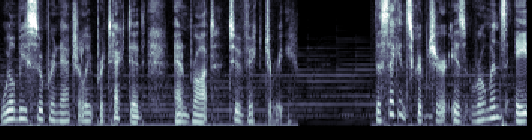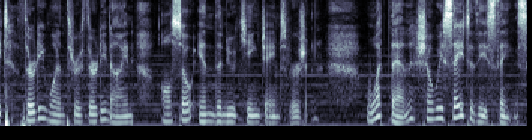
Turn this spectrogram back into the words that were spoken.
will be supernaturally protected and brought to victory. The second scripture is Romans 8 31 through 39, also in the New King James Version. What then shall we say to these things?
